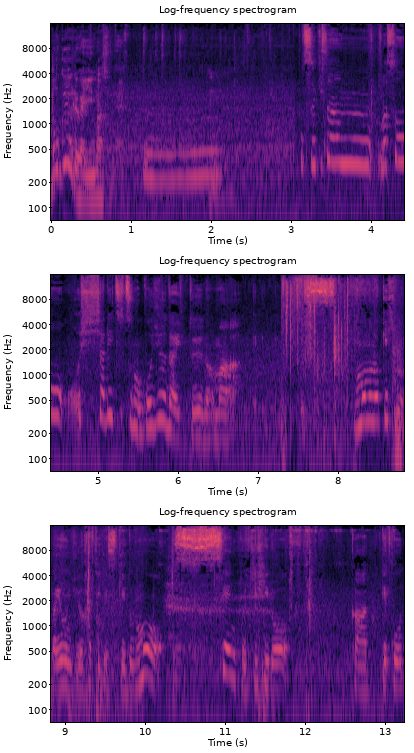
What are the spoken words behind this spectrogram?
僕よりは言いますね。うーん。鈴木さん、まあ、そうおっしゃりつつも50代というのはまあもののけ姫が48ですけども「千と千尋」があってこう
